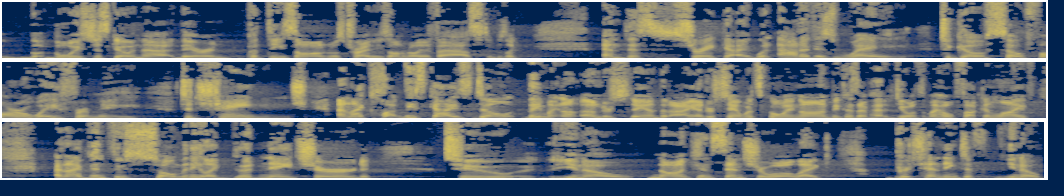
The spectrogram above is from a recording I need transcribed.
boys just go in that there and put these on, let's try these on really fast. It was like, and this straight guy went out of his way to go so far away from me to change. And I, clock, these guys don't, they might not understand that I understand what's going on because I've had to deal with it my whole fucking life. And I've been through so many like good natured to, you know, non-consensual, like pretending to, you know,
